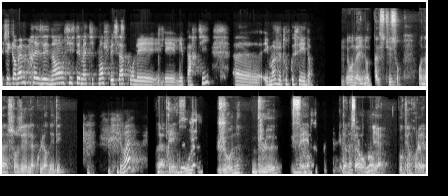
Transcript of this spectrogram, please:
c'est quand même très aidant. Systématiquement, je fais ça pour les les, les parties, euh, et moi je trouve que c'est aidant. Nous, on a une autre astuce. On a changé la couleur des dés. C'est vrai? On a pris rouge, jaune, bleu, vert. Et comme ça, au moins, il n'y a aucun problème.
